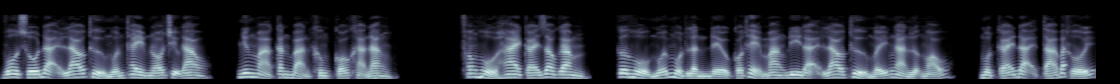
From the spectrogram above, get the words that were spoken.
Vô số đại lao thử muốn thay nó chịu đau, nhưng mà căn bản không có khả năng. Phong hổ hai cái dao găm, cơ hồ mỗi một lần đều có thể mang đi đại lao thử mấy ngàn lượng máu, một cái đại tá bắt hối,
